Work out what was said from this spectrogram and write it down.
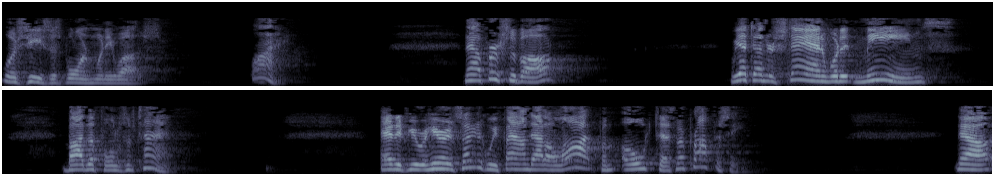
was Jesus born when he was? Why? Now, first of all, we have to understand what it means by the fullness of time. And if you were here in Sunday, we found out a lot from Old Testament prophecy. Now,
